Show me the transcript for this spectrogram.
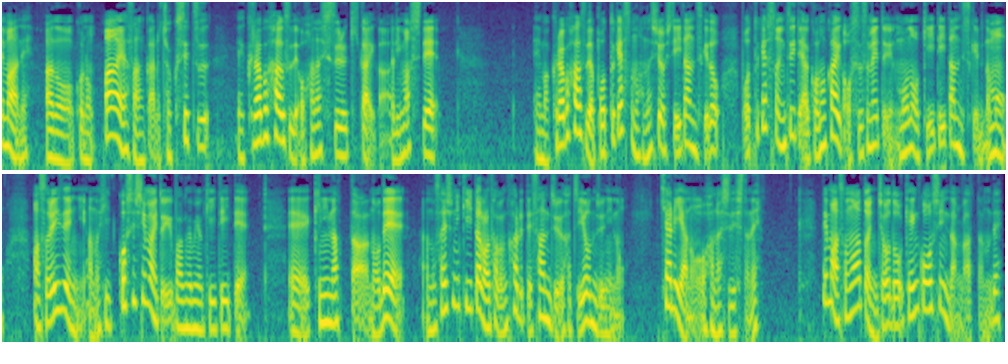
で、まあね、あの、このマーヤさんから直接、えクラブハウスでお話しする機会がありまして、えまあ、クラブハウスではポッドキャストの話をしていたんですけど、ポッドキャストについてはこの回がおすすめというものを聞いていたんですけれども、まあ、それ以前に、あの、引っ越し姉妹という番組を聞いていて、えー、気になったので、あの、最初に聞いたのは多分カルテ38、42のキャリアのお話でしたね。で、まあ、その後にちょうど健康診断があったので、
